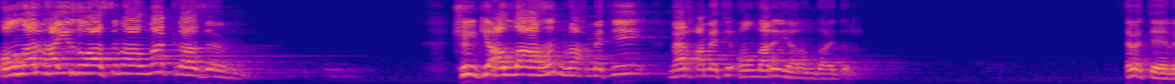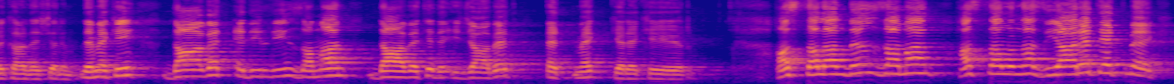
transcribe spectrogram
Onların hayır duasını almak lazım. Çünkü Allah'ın rahmeti, merhameti onların yanındaydır. Evet değerli kardeşlerim. Demek ki davet edildiğin zaman davete de icabet etmek gerekir. Hastalandığın zaman hastalığına ziyaret etmek.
